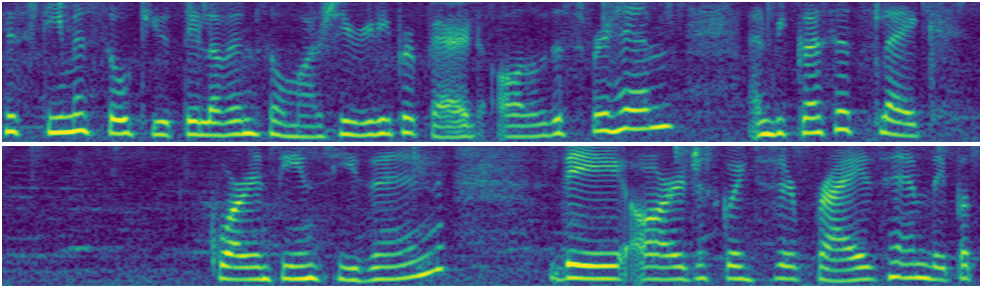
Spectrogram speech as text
His team is so cute. They love him so much. They really prepared all of this for him. And because it's like quarantine season, they are just going to surprise him. They put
